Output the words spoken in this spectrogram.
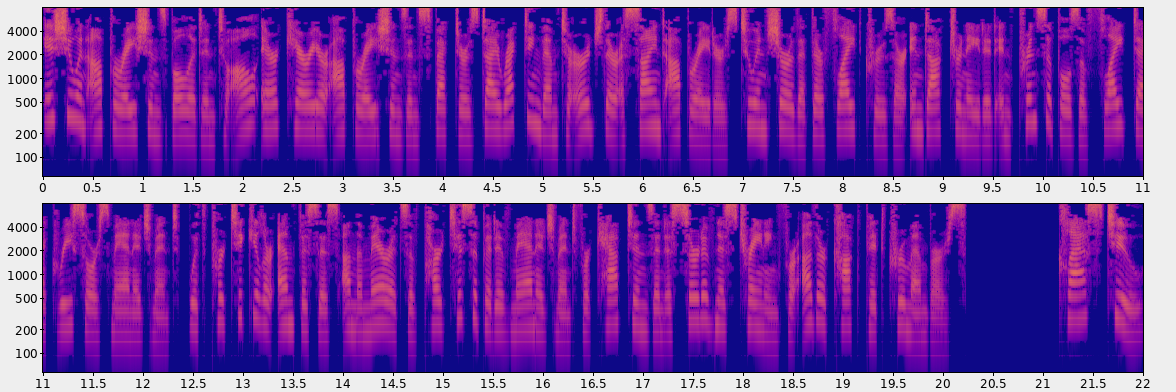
Issue an operations bulletin to all air carrier operations inspectors directing them to urge their assigned operators to ensure that their flight crews are indoctrinated in principles of flight deck resource management, with particular emphasis on the merits of participative management for captains and assertiveness training for other cockpit crew members. Class 2,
